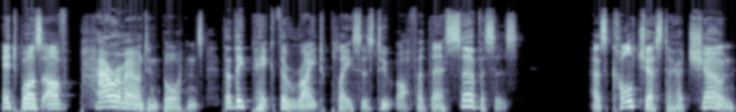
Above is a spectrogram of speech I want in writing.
it was of paramount importance that they pick the right places to offer their services. As Colchester had shown,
